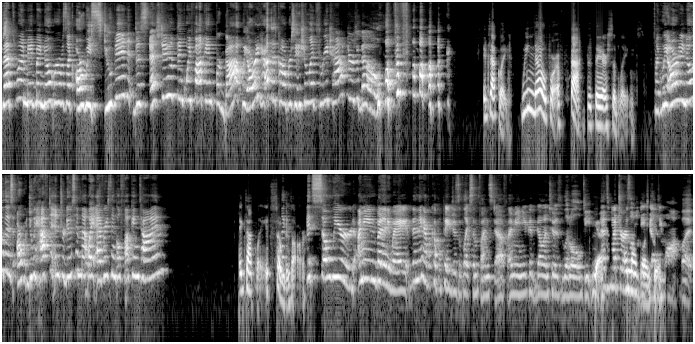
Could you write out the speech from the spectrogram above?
that's where I made my note where I was like, are we stupid? Does SJM think we fucking forgot? We already had this conversation like three chapters ago. What the fuck? Exactly. We know for a fact that they are siblings. Like we already know this. Are do we have to introduce him that way every single fucking time? Exactly. It's so Like, bizarre. It's so weird. I mean, but anyway, then they have a couple pages of like some fun stuff. I mean, you could go into as little de- Yeah, as much or as little detail as you want, but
